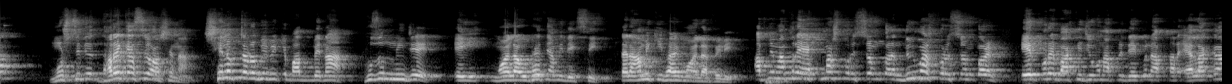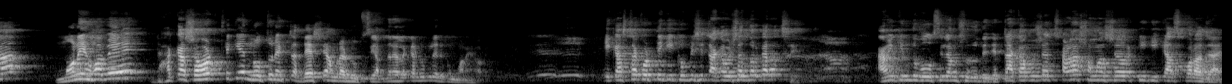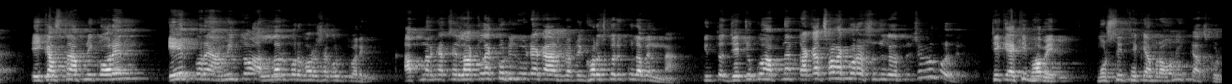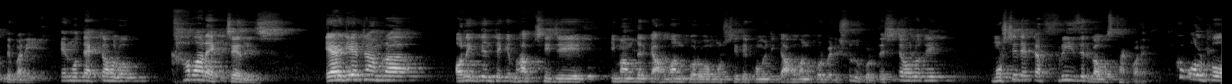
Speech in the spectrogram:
মসজিদের ধারে কাছেও আসে না। সে লোকটারও বিবেকে বাঁধবে না। হুজুর নিজে এই ময়লা উঠাইতে আমি দেখছি। তাহলে আমি কীভাবে ময়লা ফেলি? আপনি মাত্র এক মাস পরিশ্রম করেন, দুই মাস পরিশ্রম করেন। এরপরে বাকি জীবন আপনি দেখবেন আপনার এলাকা মনে হবে ঢাকা শহর থেকে নতুন একটা দেশে আমরা ঢুকছি। আপনার এলাকা ঢুকলে এরকম মনে হবে। এই কাজটা করতে কি খুব বেশি টাকা পয়সার দরকার আছে? আমি কিন্তু বলছিলাম শুরুতে যে টাকা পয়সা ছাড়া সমাজ সেবার কি কি কাজ করা যায়? এই কাজটা আপনি করেন, এরপরে আমি তো আল্লাহর উপর ভরসা করতে পারি। আপনার কাছে লাখ লাখ কোটি কোটি টাকা আসবে, আপনি খরচ করে কুলাবেন না। কিন্তু যেটুকু আপনার টাকা ছাড়া করার সুযোগ আপনি সেগুলো করে দেন। ঠিক একইভাবে মসজিদ থেকে আমরা অনেক কাজ করতে পারি। এর মধ্যে একটা হলো খাবার এক্সচেঞ্জ এই আইডিয়াটা আমরা অনেক দিন থেকে ভাবছি যে ইমামদেরকে আহ্বান করব, মসজিদে কমিটিকে আহ্বান করবে, এটা শুরু করতে। সেটা হলো যে মসজিদে একটা ফ্রিজের ব্যবস্থা করে। খুব অল্প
